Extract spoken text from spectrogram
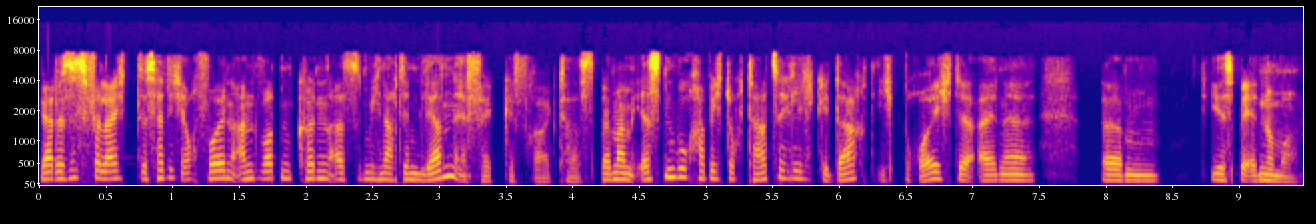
ja, das ist vielleicht, das hätte ich auch vorhin antworten können, als du mich nach dem Lerneffekt gefragt hast. Bei meinem ersten Buch habe ich doch tatsächlich gedacht, ich bräuchte eine ähm, ISBN-Nummer.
